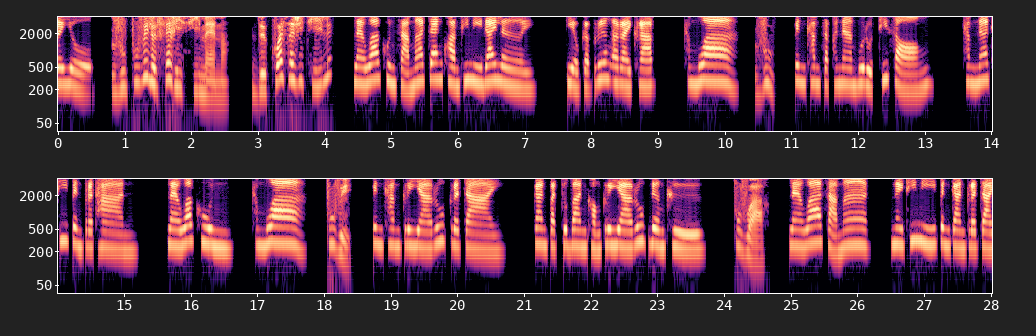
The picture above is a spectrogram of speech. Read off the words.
ระโยค Vous pouvez le faire ici même. De quoi s'agit-il แปลว่าคุณสามารถแจ้งความที่นี้ได้เลย เกี่ยวกับเรื่องอะไรครับคำว่า Vous เป็นคำสรรพนามบุรุษที่สองทำหน้าที่เป็นประธาน แปลว่าคุณคำว่า pouvez เป็นคำกริยารูปกระจาย การปัจจุบันของกริยารูปเดิมคือ pouvoir แปลว่าสามารถ ในที่นี้เป็นการกระจาย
